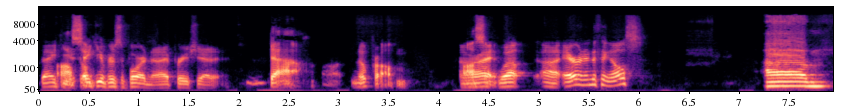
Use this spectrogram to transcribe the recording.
Thank you, awesome. thank you for supporting it. I appreciate it. Yeah, no problem. All right. Awesome. Well, uh, Aaron, anything else? um,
